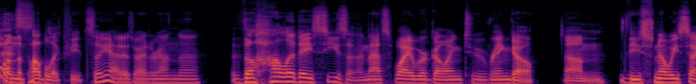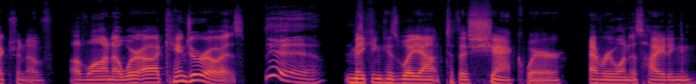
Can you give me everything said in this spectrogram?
the on the public feed. So yeah, it is right around the the holiday season, and that's why we're going to Ringo, um, the snowy section of of Wano, where uh, Kanjuro is Yeah. making his way out to the shack where everyone is hiding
